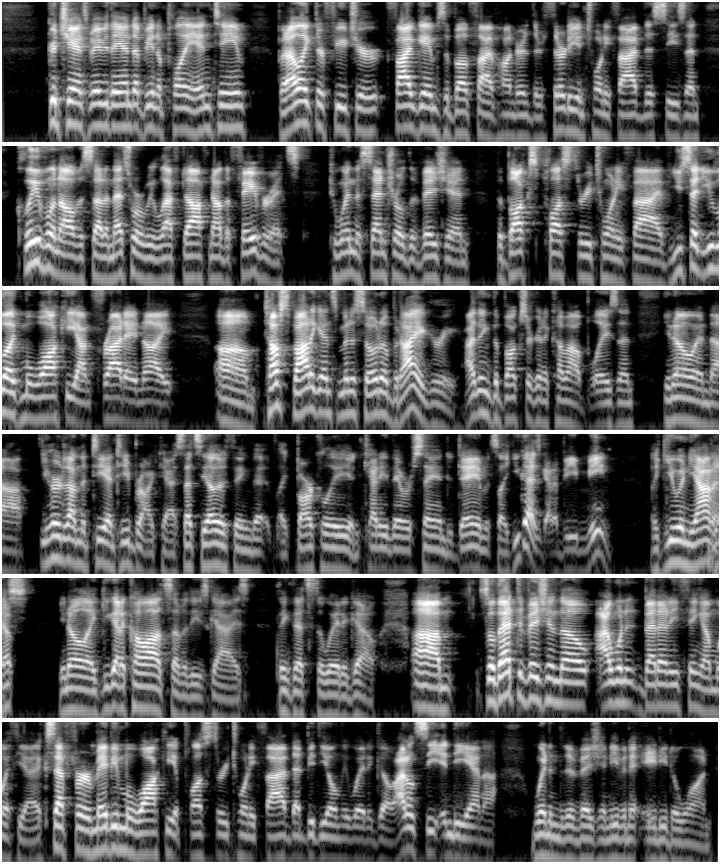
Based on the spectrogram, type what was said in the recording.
Good chance maybe they end up being a play-in team, but I like their future. Five games above 500. They're 30 and 25 this season. Cleveland, all of a sudden, that's where we left off. Now the favorites to win the Central Division. The Bucks plus 325. You said you like Milwaukee on Friday night. Um, tough spot against Minnesota, but I agree. I think the Bucks are going to come out blazing. You know, and uh, you heard it on the TNT broadcast. That's the other thing that like Barkley and Kenny they were saying to Dame. It's like you guys got to be mean, like you and Giannis. Yep. You know, like you got to call out some of these guys. I think that's the way to go. Um, so that division, though, I wouldn't bet anything. I'm with you, except for maybe Milwaukee at plus 325. That'd be the only way to go. I don't see Indiana winning the division, even at 80 to one.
